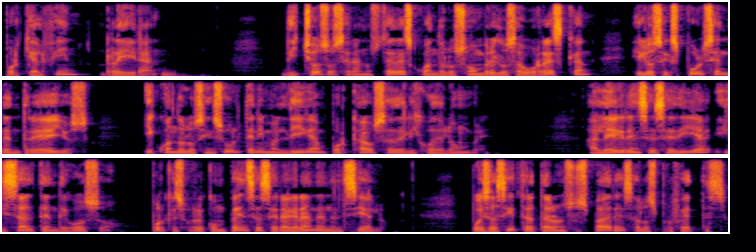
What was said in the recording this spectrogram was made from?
porque al fin reirán. Dichosos serán ustedes cuando los hombres los aborrezcan y los expulsen de entre ellos, y cuando los insulten y maldigan por causa del Hijo del Hombre. Alégrense ese día y salten de gozo, porque su recompensa será grande en el cielo, pues así trataron sus padres a los profetas.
